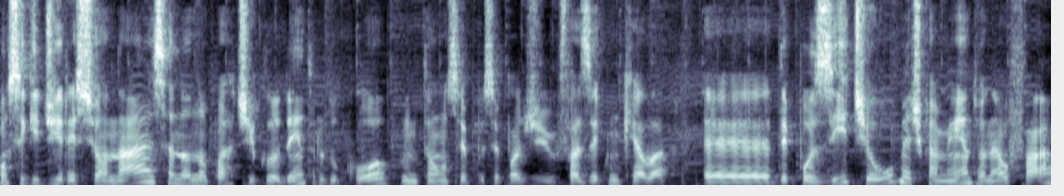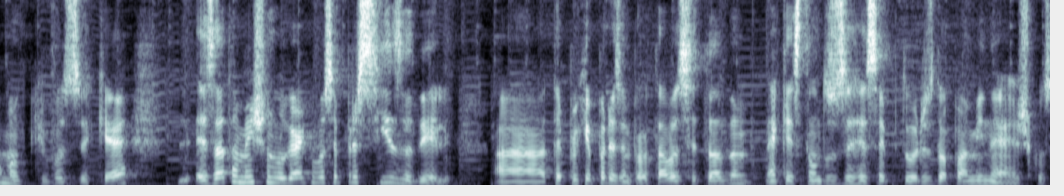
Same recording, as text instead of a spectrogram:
conseguir direcionar essa nanopartícula dentro do corpo, então você, você pode fazer com que ela é, deposite o medicamento, né, o fármaco que você quer, exatamente no lugar que você precisa dele. Ah, até porque, por exemplo, eu estava citando a questão dos receptores dopaminérgicos.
